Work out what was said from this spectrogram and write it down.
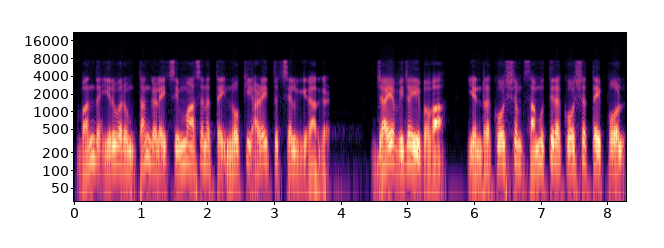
வந்த இருவரும் தங்களை சிம்மாசனத்தை நோக்கி அழைத்துச் செல்கிறார்கள். ஜய விஜயிபவா என்ற கோஷம் சமுத்திர கோஷத்தைப் போல்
